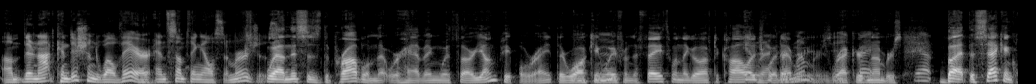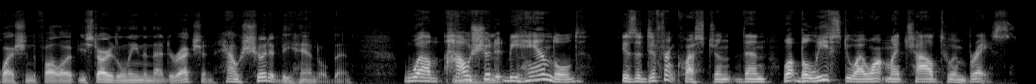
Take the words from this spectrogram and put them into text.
um, they're not conditioned well there, and something else emerges. Well, and this is the problem that we're having with our young people, right? They're walking away from the faith when they go off to college, record whatever. numbers, yeah. record Right. numbers. Yep. But the second question to follow up, you started to lean in that direction. How should it be handled then? Well, how Mm-hmm. should it be handled is a different question than what beliefs do I want my child to embrace?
